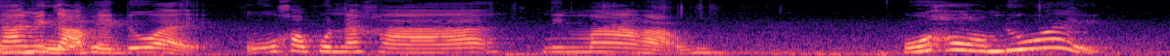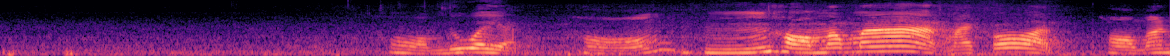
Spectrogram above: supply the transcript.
ใช่ชพูมีกากเพชรด้วยอู้ขอบคุณนะคะ นิ่มมากอะอู้หูหอมด้วย หอมด้วยอะ หอมหืมหอมมากๆ my god หอมมัน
